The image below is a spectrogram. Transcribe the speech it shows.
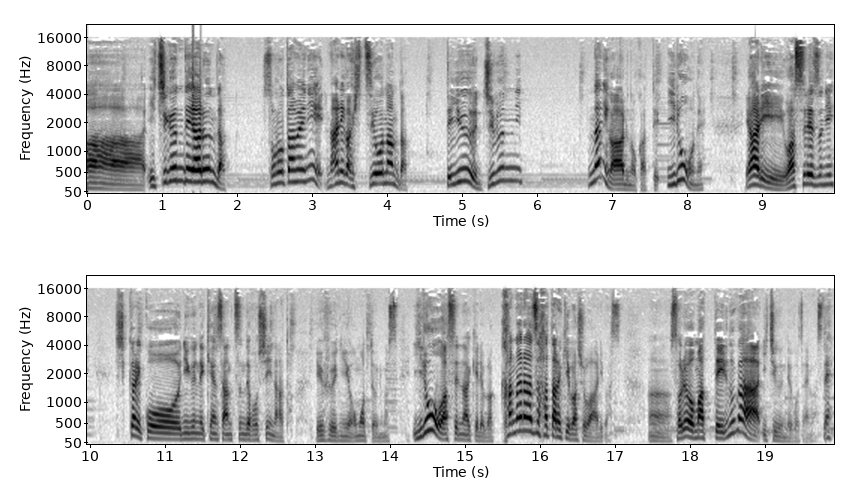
あ一軍でやるんだ。そのために何が必要なんだっていう自分に何があるのかって色をね、やはり忘れずに、しっかりこう、2軍で研鑽積んでほしいなというふうに思っております。色を忘れなければ必ず働き場所はあります。うん、それを待っているのが1軍でございますね。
